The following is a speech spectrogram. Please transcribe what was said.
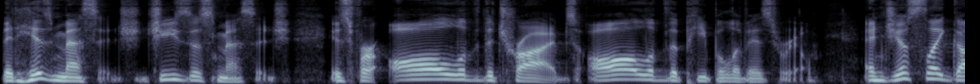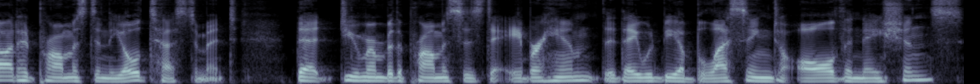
that his message, Jesus' message, is for all of the tribes, all of the people of Israel. And just like God had promised in the Old Testament, that do you remember the promises to Abraham that they would be a blessing to all the nations?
